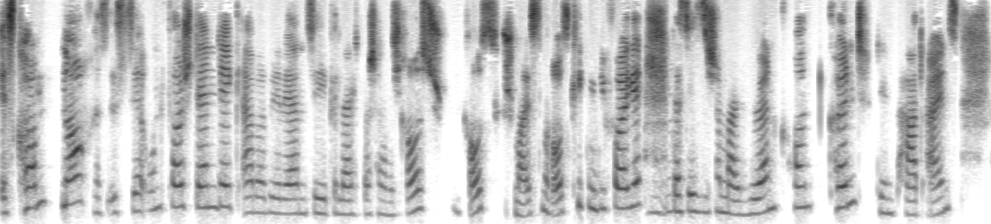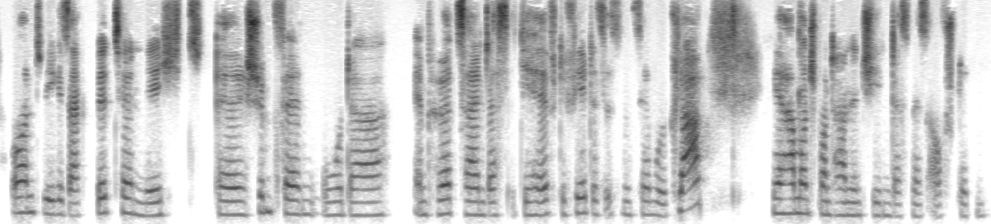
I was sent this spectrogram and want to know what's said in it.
es kommt noch, es ist sehr unvollständig, aber wir werden sie vielleicht wahrscheinlich raus, rausschmeißen, rauskicken, die Folge, mhm. dass ihr sie schon mal hören könnt, den Part 1. Und wie gesagt, bitte nicht äh, schimpfen oder empört sein, dass die Hälfte fehlt. Das ist uns sehr wohl klar. Wir haben uns spontan entschieden, dass wir es aufsplitten.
